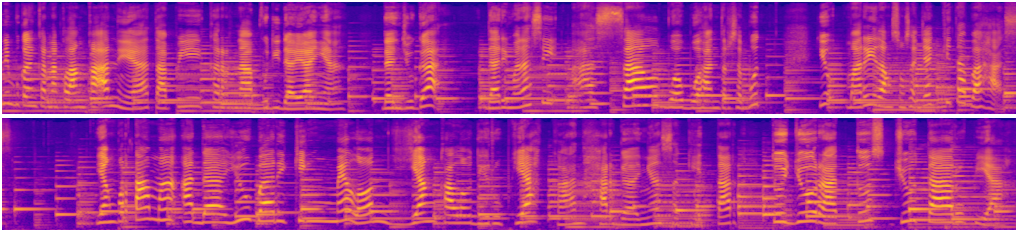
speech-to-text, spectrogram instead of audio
ini bukan karena kelangkaan ya, tapi karena budidayanya. Dan juga dari mana sih asal buah-buahan tersebut? Yuk, mari langsung saja kita bahas. Yang pertama ada Yubari King Melon yang kalau dirupiahkan harganya sekitar 700 juta rupiah.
